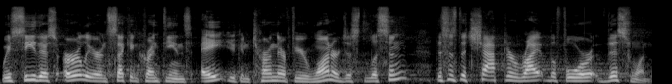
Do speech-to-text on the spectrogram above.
We see this earlier in 2 Corinthians 8. You can turn there if you want or just listen. This is the chapter right before this one.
